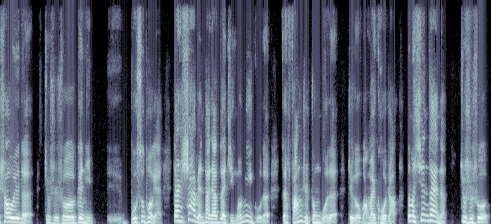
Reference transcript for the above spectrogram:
稍微的就是说跟你。不撕破脸，但是下边大家在紧锣密鼓的在防止中国的这个往外扩张。那么现在呢，就是说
